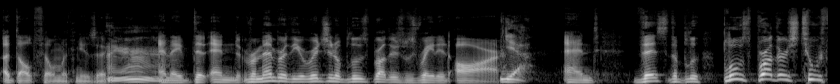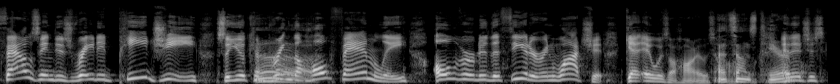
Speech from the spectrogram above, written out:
adult film with music." Ah. And they did, and remember, the original Blues Brothers was rated R. Yeah, And this, the Blue, Blues Brothers 2000 is rated PG, so you can bring Ah. the whole family over to the theater and watch it. Get it was a horror. It was That horror sounds movie. And terrible. it just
